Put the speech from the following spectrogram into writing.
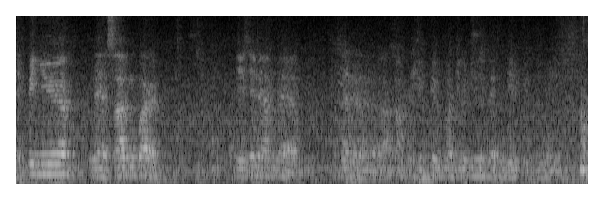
હેપી ન્યુ યર ને સાલ મુબારક. જે છે ને આપણે બધાને આખા યુટ્યુબમાં જોઈ YouTube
